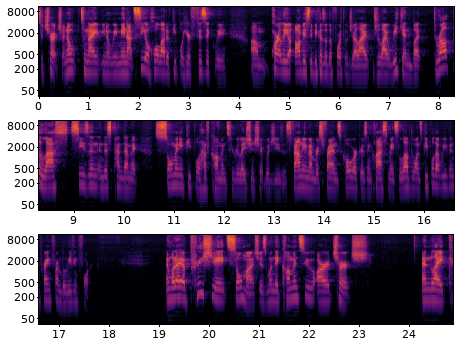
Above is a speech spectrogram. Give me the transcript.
to church. I know tonight, you know, we may not see a whole lot of people here physically, um, partly obviously because of the Fourth of July July weekend, but throughout the last season in this pandemic, so many people have come into relationship with Jesus family members, friends, coworkers, and classmates, loved ones, people that we've been praying for and believing for. And what I appreciate so much is when they come into our church and like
